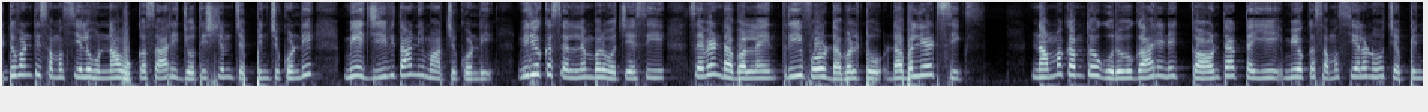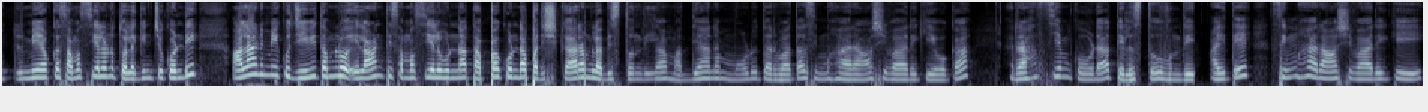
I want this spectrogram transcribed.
ఎటువంటి సమస్యలు ఉన్నా ఒక్కసారి జ్యోతిష్యం చెప్పించుకోండి మీ జీవితాన్ని మార్చుకోండి. వీరి యొక్క సెల్ నెంబర్ వచ్చేసి seven double nine three four double two double eight six. నమ్మకంతో గురువు గారిని కాంటాక్ట్ అయ్యి మీ యొక్క సమస్యలను చెప్పి మీ యొక్క సమస్యలను తొలగించుకోండి. అలానే మీకు జీవితంలో ఎలాంటి సమస్యలు ఉన్నా తప్పకుండా పరిష్కారం లభిస్తుంది. మధ్యాహ్నం మూడు తర్వాత సింహరాశి వారికి ఒక రహస్యం కూడా తెలుస్తూ ఉంది. అయితే సింహరాశి వారికి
